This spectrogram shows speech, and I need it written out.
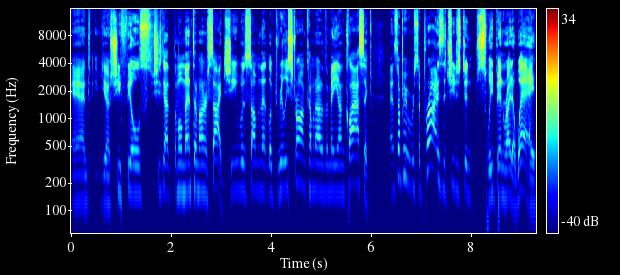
and you know she feels she's got the momentum on her side. She was someone that looked really strong coming out of the Mae Young Classic, and some people were surprised that she just didn't sweep in right away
